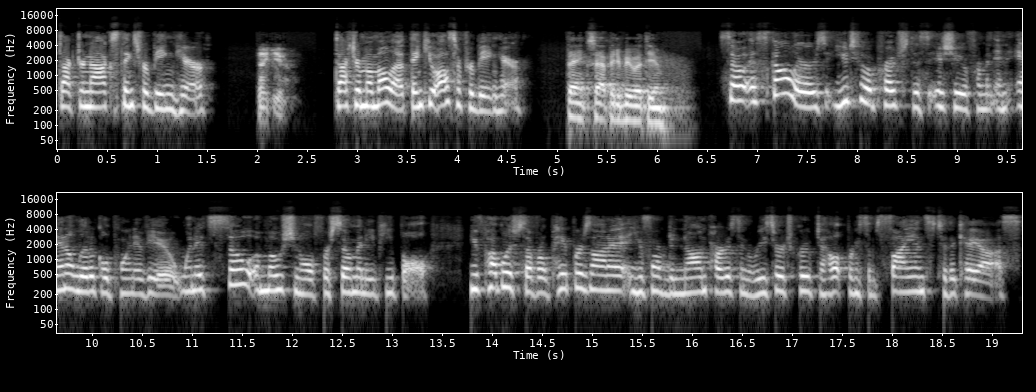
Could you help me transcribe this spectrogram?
Dr. Knox, thanks for being here. Thank you. Dr. Mummolo, thank you also for being here. Thanks. Happy to be with you. So, as scholars, you two approach this issue from an analytical point of view when it's so emotional for so many people. You've published several papers on it, you formed a nonpartisan research group to help bring some science to the chaos.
